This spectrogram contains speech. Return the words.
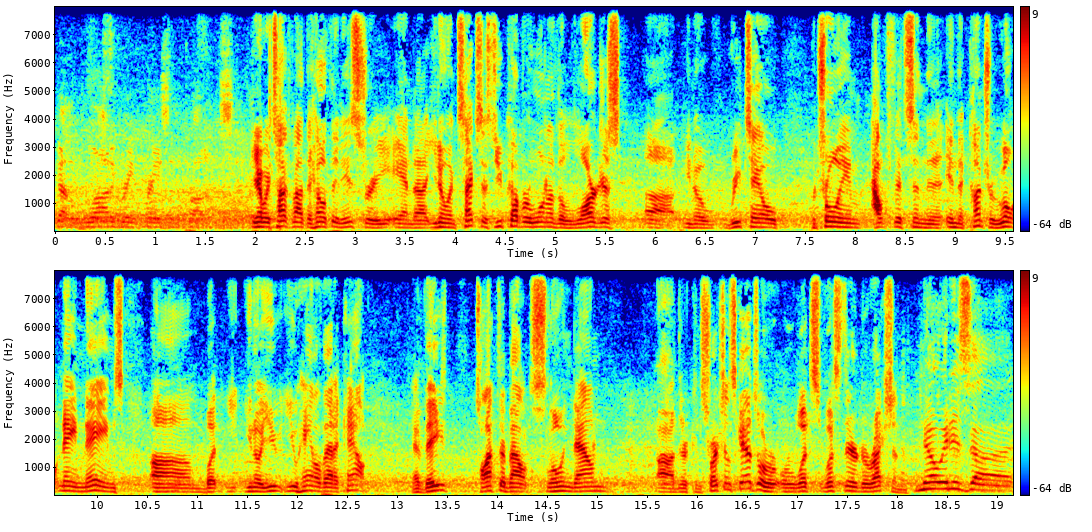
got a lot of great praise in the products. Yeah, we talked about the health industry, and uh, you know, in Texas, you cover one of the largest, uh, you know, retail petroleum outfits in the in the country. We won't name names, um, but you, you know, you you handle that account. Have they talked about slowing down uh, their construction schedule, or, or what's what's their direction? No, it is uh,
